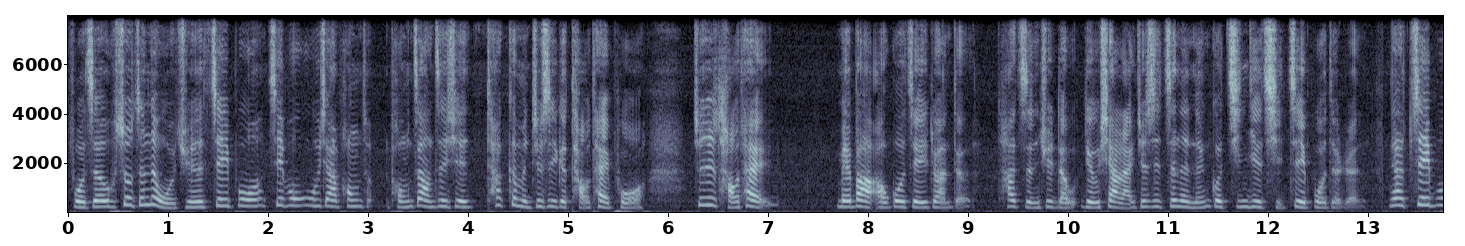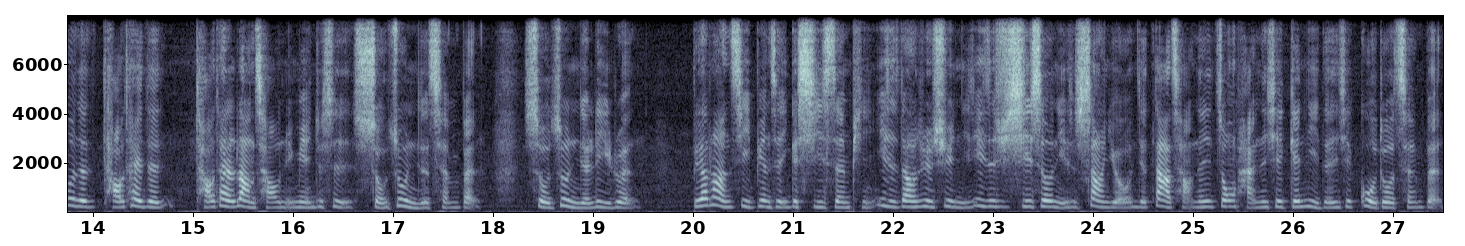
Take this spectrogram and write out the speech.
否则，说真的，我觉得这一波这波物价膨膨胀这些，它根本就是一个淘汰坡，就是淘汰没办法熬过这一段的，他只能去留留下来，就是真的能够经得起这波的人。那这一波的淘汰的淘汰的浪潮里面，就是守住你的成本，守住你的利润。不要让自己变成一个牺牲品，一直到就去你一直去吸收你的上游、你的大厂那些中盘那些给你的一些过多成本，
